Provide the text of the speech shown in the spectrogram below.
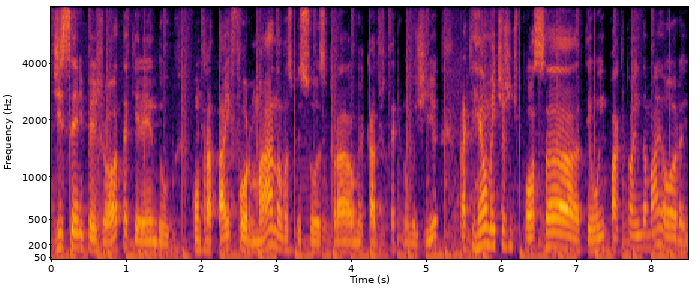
de CNPJ querendo contratar e formar novas pessoas para o mercado de tecnologia, para que realmente a gente possa ter um impacto ainda maior aí.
